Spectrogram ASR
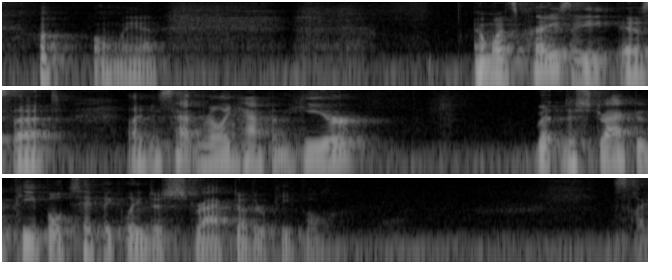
oh man. And what's crazy is that, like, this hadn't really happened here, but distracted people typically distract other people. It's like,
